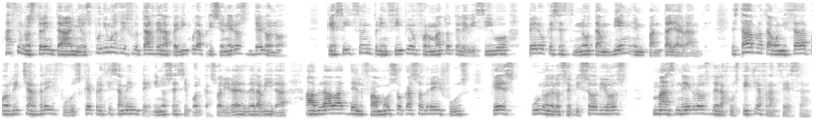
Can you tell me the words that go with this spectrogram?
Hace unos 30 años pudimos disfrutar de la película Prisioneros del Honor, que se hizo en principio en formato televisivo, pero que se estrenó también en pantalla grande. Estaba protagonizada por Richard Dreyfus, que precisamente, y no sé si por casualidades de la vida, hablaba del famoso caso Dreyfus, que es uno de los episodios más negros de la justicia francesa.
